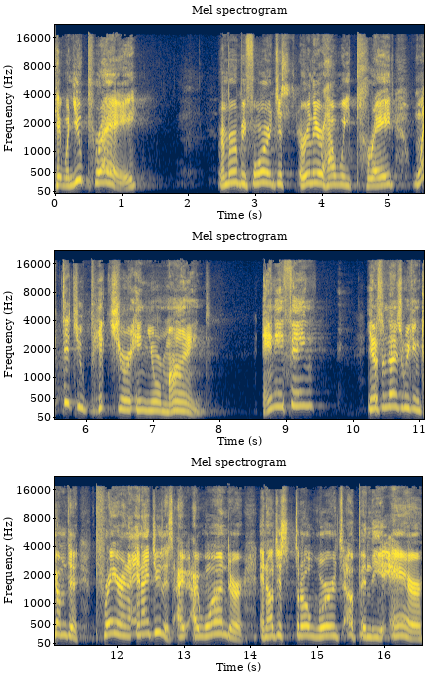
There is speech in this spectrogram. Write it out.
Okay, when you pray, Remember before, just earlier, how we prayed? What did you picture in your mind? Anything? You know, sometimes we can come to prayer, and I, and I do this. I, I wander, and I'll just throw words up in the air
